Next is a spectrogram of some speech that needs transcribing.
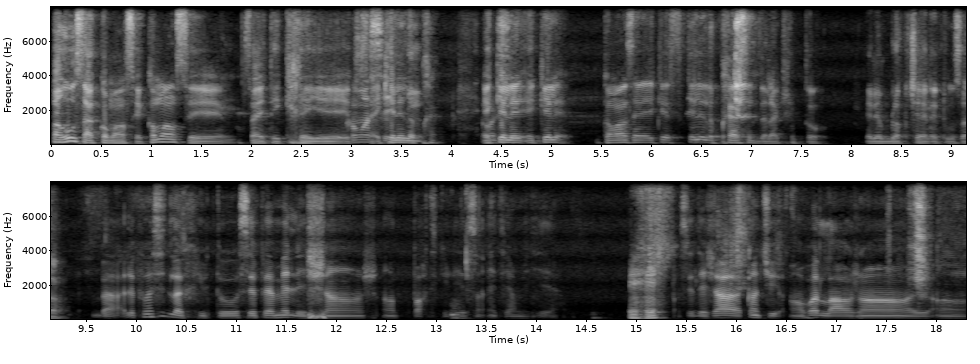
par où ça a commencé? Comment c'est, ça a été créé? et Comment quel est le, et Comment quel c'est est, et quel est, comment c'est, et qu'est-ce- quel est le principe de la crypto et de blockchain et tout ça? Bah, le principe de la crypto, c'est permettre l'échange entre particuliers sans intermédiaire. Mhm. Parce que déjà, quand tu envoies de l'argent euh, en-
